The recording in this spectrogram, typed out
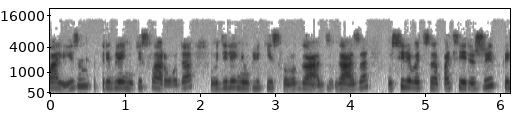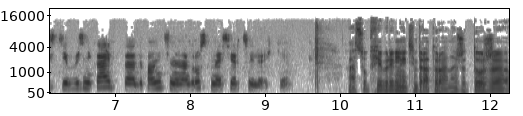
метаболизм, потребление кислорода, выделение углекислого газа, усиливается потеря жидкости, возникает э, дополнительная нагрузка на сердце и легкие. А субфибрильная температура, она же тоже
